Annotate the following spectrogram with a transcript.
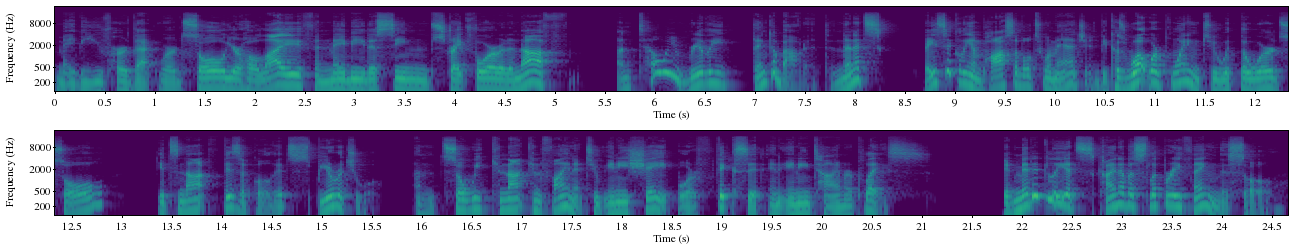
maybe you've heard that word soul your whole life, and maybe this seems straightforward enough until we really think about it. And then it's basically impossible to imagine because what we're pointing to with the word soul, it's not physical, it's spiritual. And so we cannot confine it to any shape or fix it in any time or place. Admittedly, it's kind of a slippery thing, this soul,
